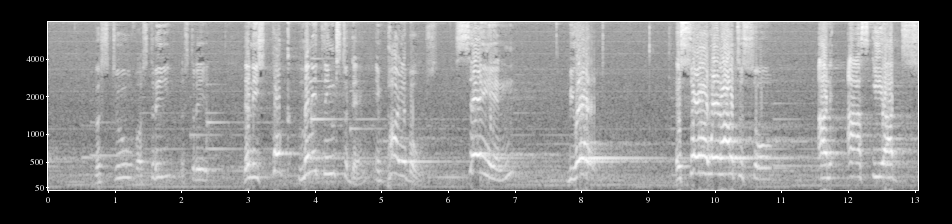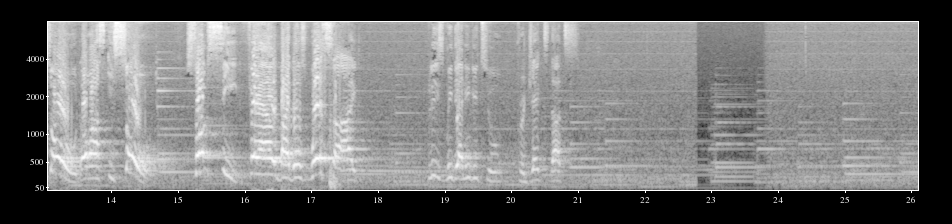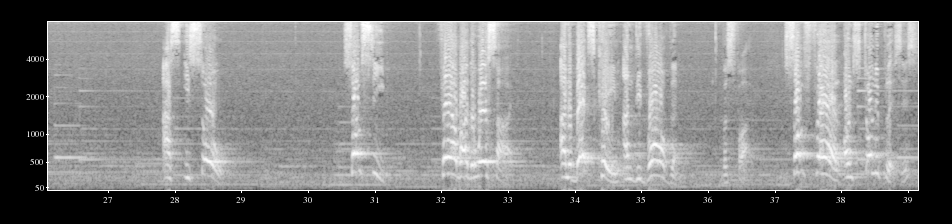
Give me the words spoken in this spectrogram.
Verse 2, verse 3, verse 3. Then he spoke many things to them in parables, saying, Behold, a sower went out to sow, and as he had sowed, or as he sowed, some seed fell by the wayside. Please, media, I need you to project that. As he sowed, some seed fell by the wayside, and the birds came and devoured them. Verse 5. Some fell on stony places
